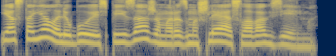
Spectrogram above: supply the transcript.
Я стояла, любуясь пейзажем и размышляя о словах Зельмы.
